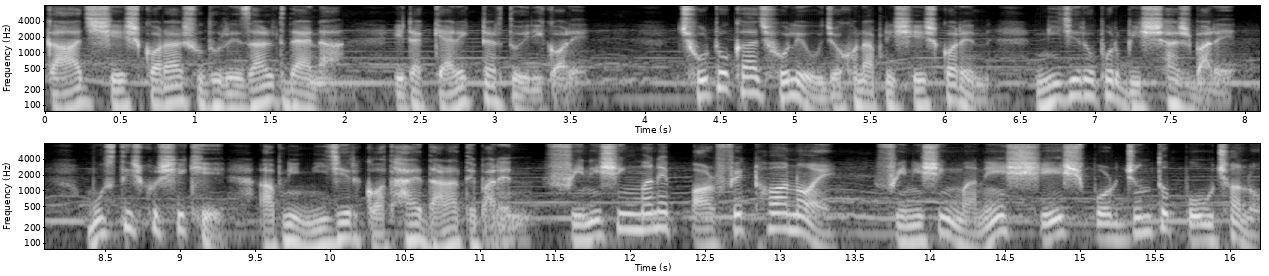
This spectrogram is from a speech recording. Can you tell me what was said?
কাজ শেষ করা শুধু রেজাল্ট দেয় না, এটা ক্যারেক্টার তৈরি করে। ছোট কাজ হলেও যখন আপনি শেষ করেন, নিজের ওপর বিশ্বাস বাড়ে। মস্তিষ্ক শিখে আপনি নিজের কথায় দাঁড়াতে পারেন। ফিনিশিং মানে পারফেক্ট হওয়া নয়। ফিনিশিং মানে শেষ পর্যন্ত পৌঁছানো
